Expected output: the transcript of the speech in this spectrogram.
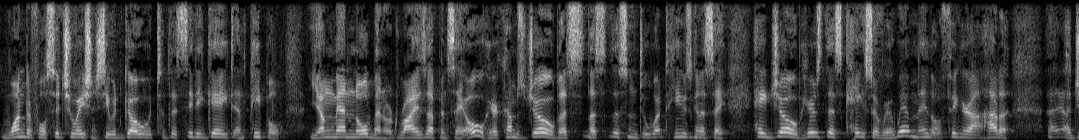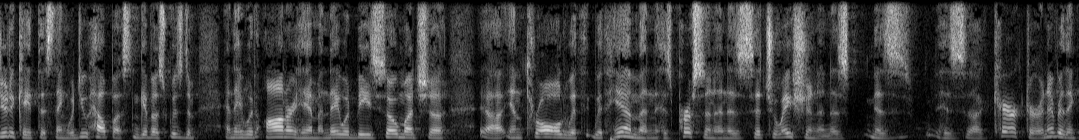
wonderful situations. He would go to the city gate, and people, young men and old men, would rise up and say, Oh, here comes Job. Let's, let's listen to what he was going to say. Hey, Job, here's this case over here. We haven't been able to figure out how to uh, adjudicate this thing. Would you help us and give us wisdom? And they would honor him, and they would be so much uh, uh, enthralled with, with him and his person and his situation and his, his, his uh, character and everything.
